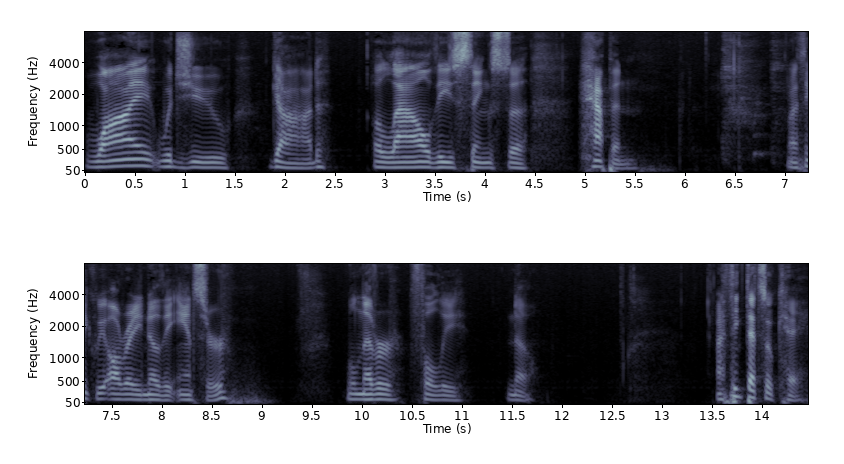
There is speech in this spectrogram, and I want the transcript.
Why would you, God, allow these things to happen? I think we already know the answer. We'll never fully know. I think that's okay.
